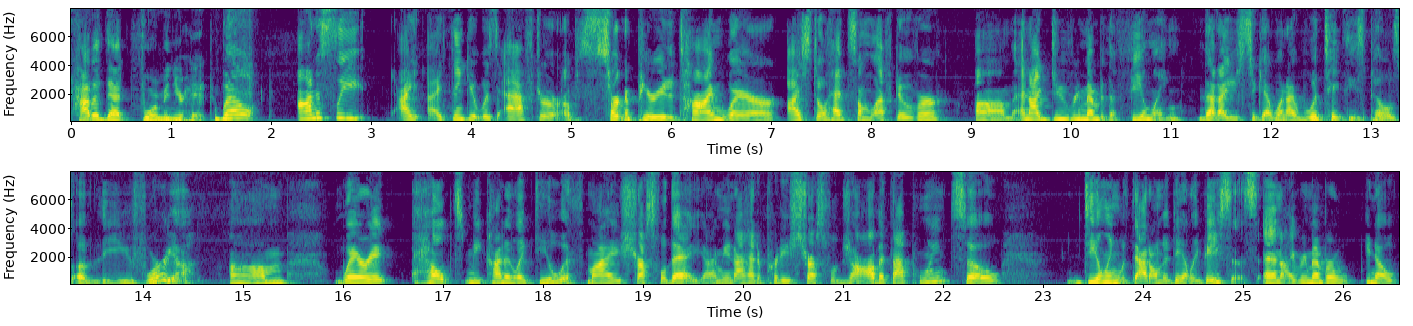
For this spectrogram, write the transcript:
How did that form in your head? Well, honestly, I, I think it was after a certain period of time where I still had some left over. Um, and I do remember the feeling that I used to get when I would take these pills of the euphoria, um, where it helped me kind of like deal with my stressful day. I mean, I had a pretty stressful job at that point. So dealing with that on a daily basis. And I remember, you know,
